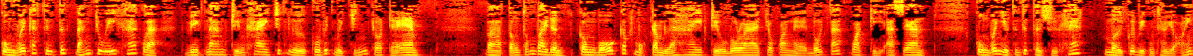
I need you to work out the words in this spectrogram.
Cùng với các tin tức đáng chú ý khác là Việt Nam triển khai chích ngừa COVID-19 cho trẻ em và Tổng thống Biden công bố cấp 102 triệu đô la cho quan hệ đối tác Hoa Kỳ-ASEAN. Cùng với nhiều tin tức thời sự khác, mời quý vị cùng theo dõi.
